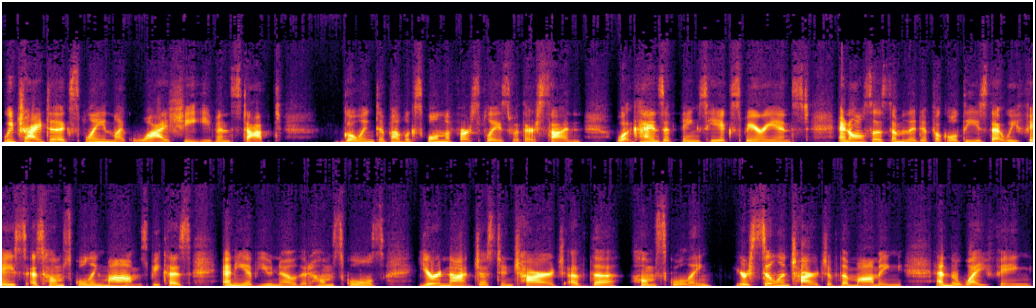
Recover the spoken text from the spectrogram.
we tried to explain like why she even stopped going to public school in the first place with her son, what kinds of things he experienced, and also some of the difficulties that we face as homeschooling moms. Because any of you know that homeschools, you're not just in charge of the homeschooling. You're still in charge of the momming and the wifing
